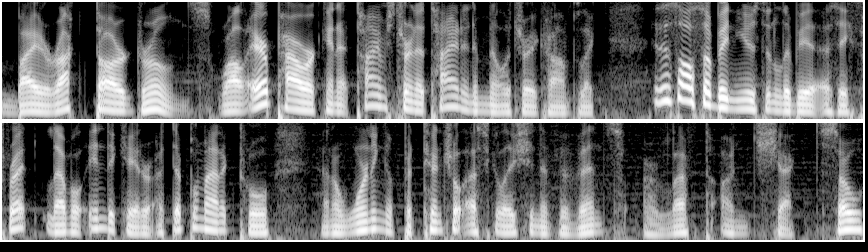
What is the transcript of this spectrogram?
Bayraktar drones. While air power can at times turn a tide in a military conflict, it has also been used in Libya as a threat level indicator, a diplomatic tool, and a warning of potential escalation if events are left unchecked. So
